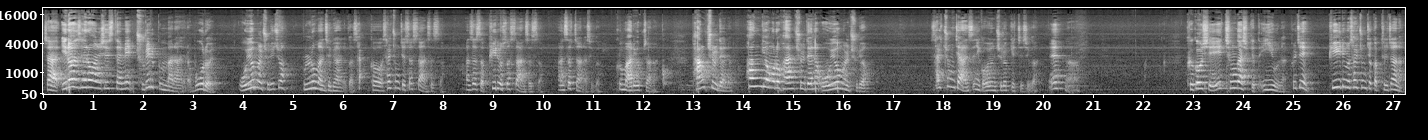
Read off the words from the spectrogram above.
자, 이런 새로운 시스템이 줄일 뿐만 아니라 뭐를? 오염을 줄이죠? 물로만 재배하니까 살, 그 살충제 썼어 안 썼어? 안 썼어. 비료 썼어 안 썼어? 안 썼잖아 지금. 그 말이 없잖아. 방출되는 환경으로 반출되는 오염을 줄여. 살충제 안 쓰니까 오염 줄였겠지 지금. 예? 어. 그것이 증가시켰다 이윤을. 그지? 비료 살충제 값 들잖아.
